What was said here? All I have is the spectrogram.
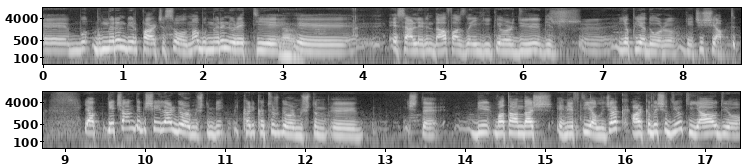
e, bu- bunların bir parçası olma, bunların ürettiği Evet. e, eserlerin daha fazla ilgi gördüğü bir e, yapıya doğru geçiş yaptık. Ya geçen de bir şeyler görmüştüm, bir, bir karikatür görmüştüm. E, işte bir vatandaş NFT alacak. Arkadaşı diyor ki ya diyor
